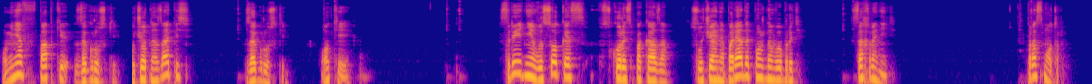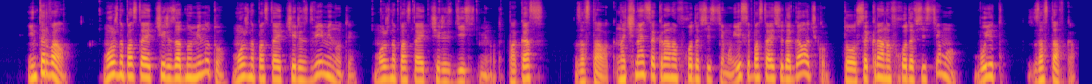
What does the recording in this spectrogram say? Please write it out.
У меня в папке загрузки. Учетная запись. Загрузки. Окей. Средняя, высокая скорость показа. Случайный порядок можно выбрать. Сохранить. Просмотр. Интервал. Можно поставить через одну минуту, можно поставить через 2 минуты, можно поставить через 10 минут. Показ заставок. Начинать с экрана входа в систему. Если поставить сюда галочку, то с экрана входа в систему будет Заставка.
